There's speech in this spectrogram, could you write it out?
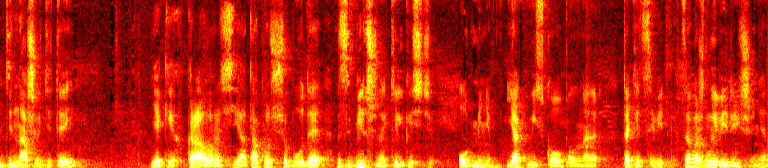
наших дітей, яких вкрала Росія, а також що буде збільшена кількість обмінів як військовополонених, так і цивільних. Це важливі рішення.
